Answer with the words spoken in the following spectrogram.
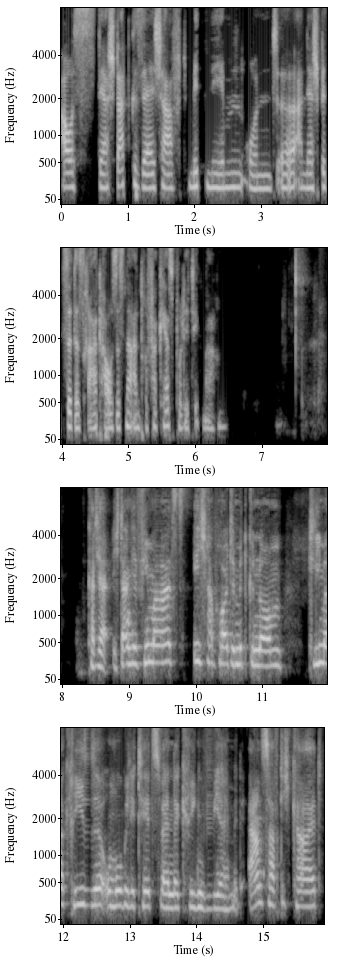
aus der Stadtgesellschaft mit nehmen und äh, an der Spitze des Rathauses eine andere Verkehrspolitik machen. Katja, ich danke vielmals. Ich habe heute mitgenommen, Klimakrise und Mobilitätswende kriegen wir mit Ernsthaftigkeit,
